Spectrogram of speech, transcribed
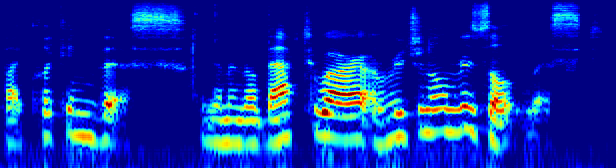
by clicking this. We're going to go back to our original result list.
